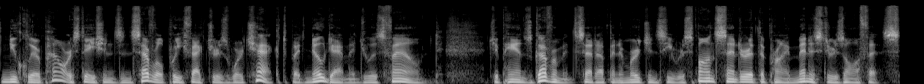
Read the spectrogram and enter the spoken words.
Nuclear power stations in several prefectures were checked, but no damage was found. Japan's government set up an emergency response center at the Prime Minister's office.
